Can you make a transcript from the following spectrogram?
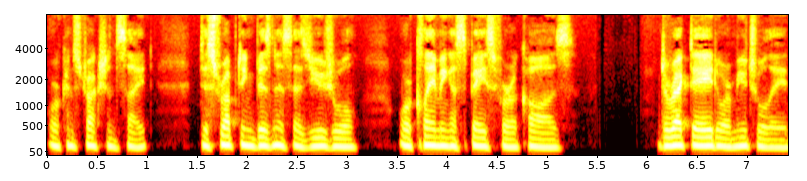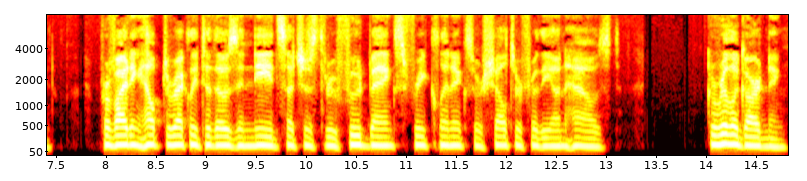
or construction site, disrupting business as usual, or claiming a space for a cause. Direct aid or mutual aid providing help directly to those in need, such as through food banks, free clinics, or shelter for the unhoused. Guerrilla gardening,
